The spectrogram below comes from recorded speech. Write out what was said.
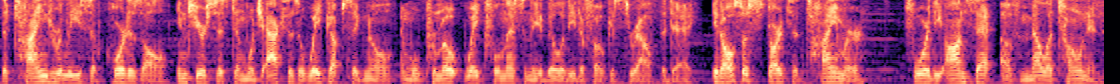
the timed release of cortisol into your system, which acts as a wake up signal and will promote wakefulness and the ability to focus throughout the day. It also starts a timer for the onset of melatonin.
